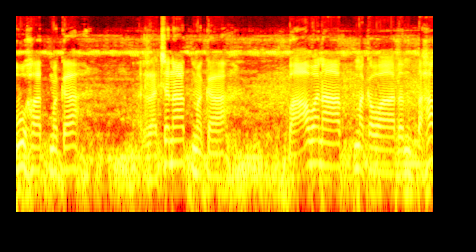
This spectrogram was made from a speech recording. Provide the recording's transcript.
ಊಹಾತ್ಮಕ, ರಚನಾತ್ಮಕ, ಭಾವನಾತ್ಮಕವಾದಂತಹ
